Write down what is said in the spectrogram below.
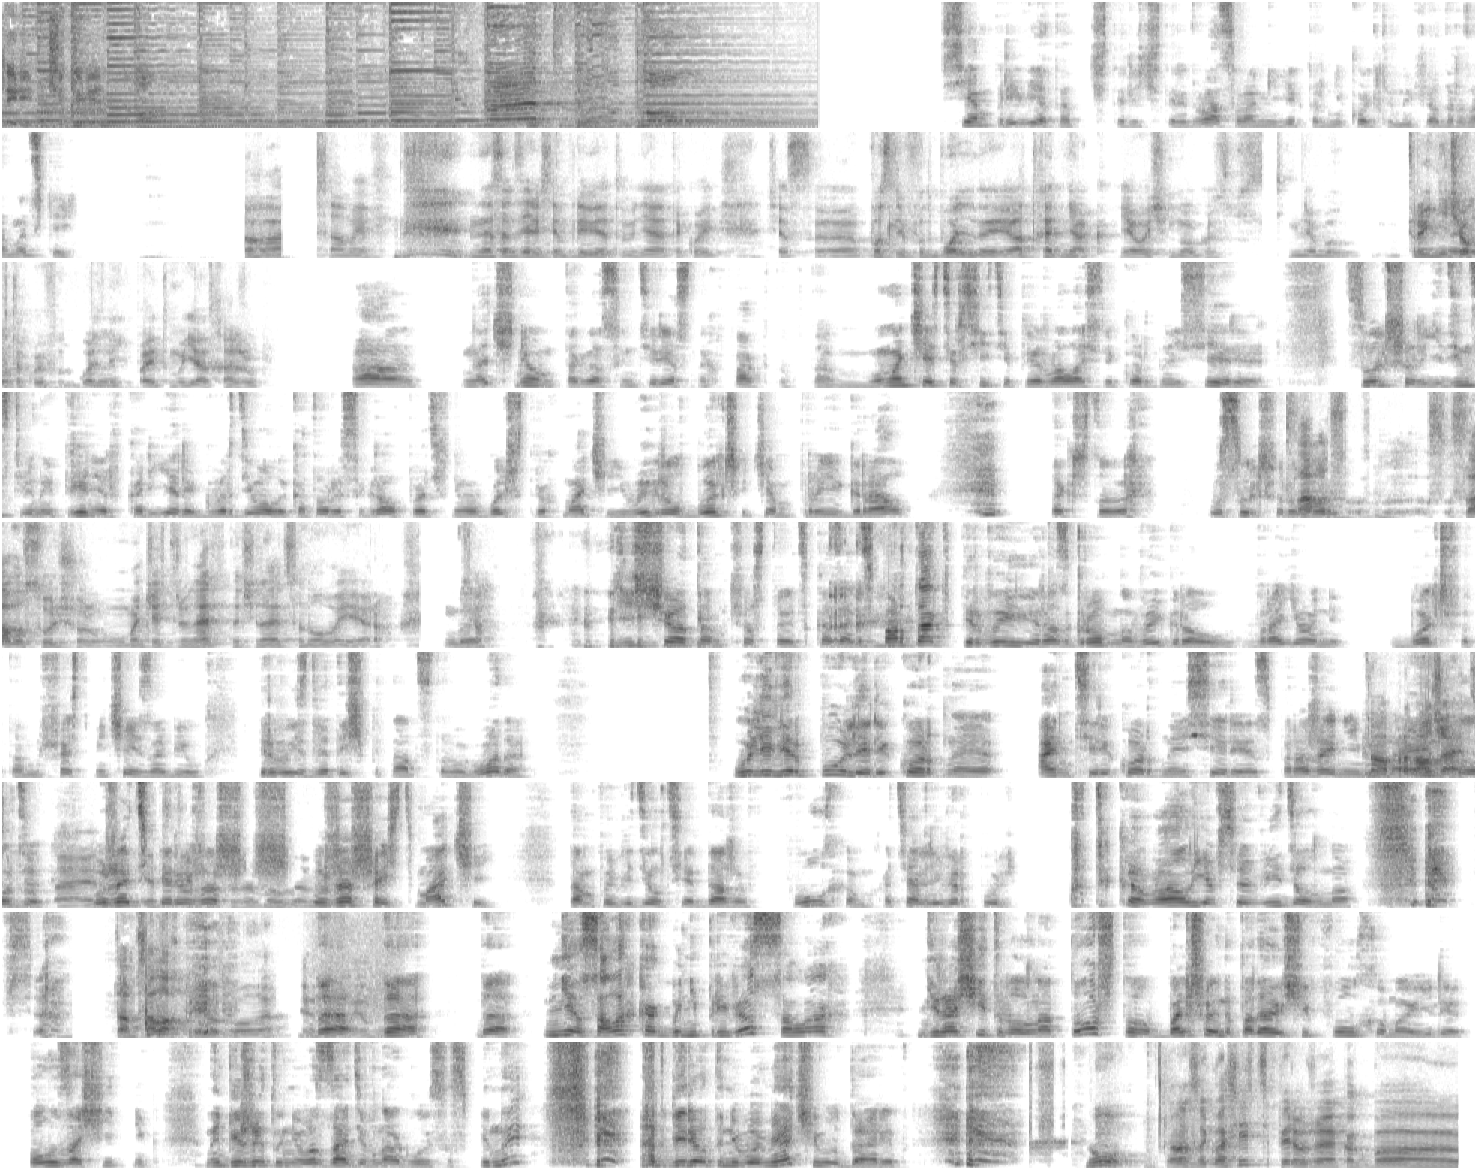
4-4-2. Всем привет от 442, с вами Виктор Николькин и Федор Замыцкий. Ага, самый. На самом деле, всем привет. У меня такой сейчас э, послефутбольный отходняк. Я очень много... У меня был тройничок Да. такой футбольный, поэтому я отхожу. А начнем тогда с интересных фактов. Там у Манчестер Сити прервалась рекордная серия. Сульшер единственный тренер в карьере Гвардиолы, который сыграл против него больше трех матчей и выиграл больше, чем проиграл. Так что у Сульшера... Слава, Слава Сульшеру. У Манчестер Юнайтед начинается новая эра. Да. Еще там, что стоит сказать. Спартак впервые разгромно выиграл в районе больше, там, 6 мячей забил. Впервые с 2015 года. У Ливерпуля рекордная, антирекордная серия с поражениями Ну, а на. Энфилде. Уже этот- теперь этот уже, ш- был, да. уже 6 матчей. Там победил теперь даже Фулхам. Хотя Ливерпуль атаковал, я все видел, но все. Там Салах привез гол, да? Я Да, да, да. Не, Салах как бы не привез, Салах не рассчитывал на то, что большой нападающий Фулхама или полузащитник набежит у него сзади в наглую со спины, отберет у него мяч и ударит. Ну, а, согласись, теперь уже как бы...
